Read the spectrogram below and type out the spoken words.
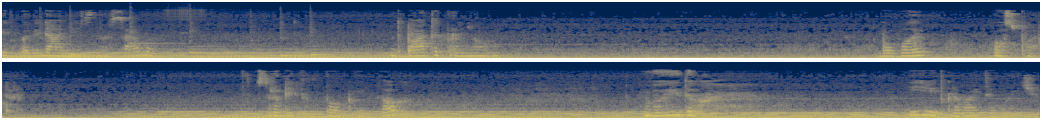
відповідальність на себе, дбати про нього. Бо ви господар. Зробіть глибокий вдох видох і відкривайте очі.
